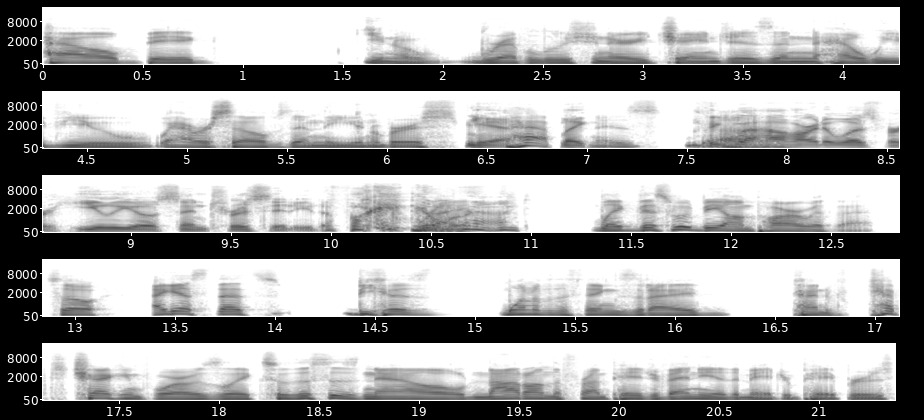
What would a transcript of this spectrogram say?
how big you know revolutionary changes and how we view ourselves and the universe Yeah, happen like, is Think uh, about how hard it was for heliocentricity to fucking come Right. around. like this would be on par with that. So I guess that's because one of the things that I kind of kept checking for, I was like, so this is now not on the front page of any of the major papers,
